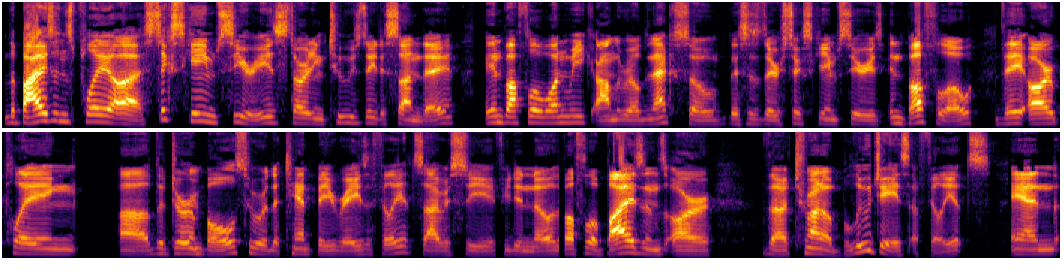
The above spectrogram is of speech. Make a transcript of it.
The Bisons play a six game series starting Tuesday to Sunday in Buffalo one week, on the road the next. So, this is their six game series in Buffalo. They are playing uh, the Durham Bulls, who are the Tampa Bay Rays affiliates. Obviously, if you didn't know, the Buffalo Bisons are the Toronto Blue Jays affiliates. And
